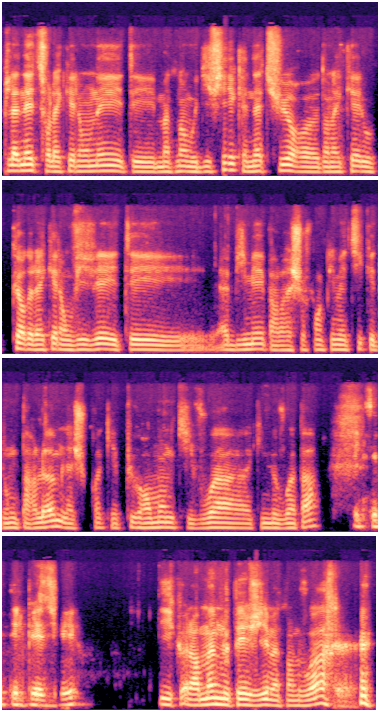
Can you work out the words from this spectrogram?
planète sur laquelle on est était maintenant modifiée, que la nature euh, dans laquelle, au cœur de laquelle on vivait était abîmée par le réchauffement climatique et donc par l'homme. Là, je crois qu'il y a plus grand monde qui, voit, qui ne le voit pas. Excepté le PSG. alors même le PSG maintenant le voit.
